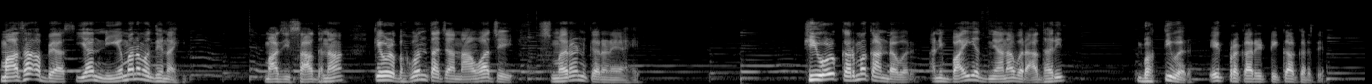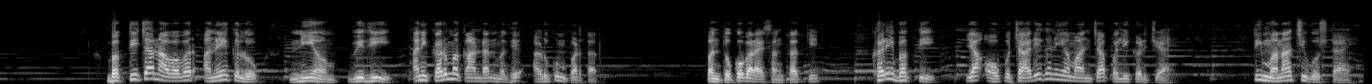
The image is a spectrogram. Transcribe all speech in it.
माझा अभ्यास या नियमांमध्ये नाही. माझी साधना केवळ भगवंताच्या नावाचे स्मरण करणे आहे. ही ओळ कर्मकांडावर आणि बाह्य ज्ञानावर आधारित भक्तीवर एक प्रकारे टीका करते. भक्तीच्या नावावर अनेक लोक नियम विधी आणि कर्मकांडांमध्ये अडकून पडतात. पण तुकोबराय सांगतात की खरी भक्ती या औपचारिक नियमांच्या पलीकडची आहे. ती मनाची गोष्ट आहे.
